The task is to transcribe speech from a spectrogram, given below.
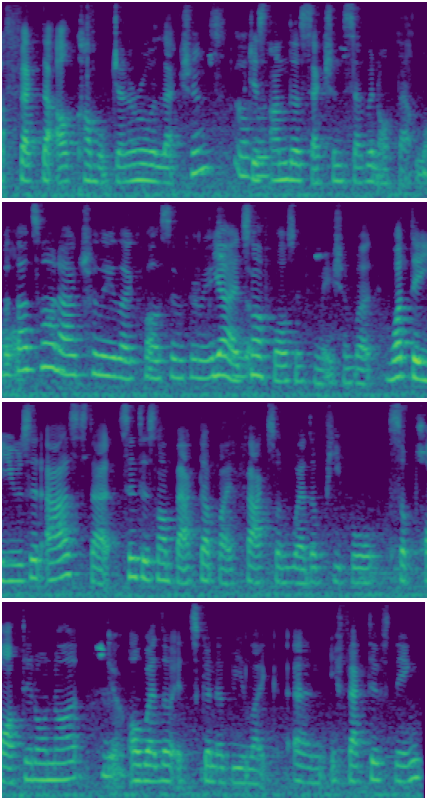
affect the outcome of general elections, which is Uh-huh. under Section Seven of that law. But that's not actually like false information. yeah, it's though. not false information, but what they use it as is that since it's not backed up by facts on whether people support it or not, Yeah. or whether it's gonna be like an effective thing,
